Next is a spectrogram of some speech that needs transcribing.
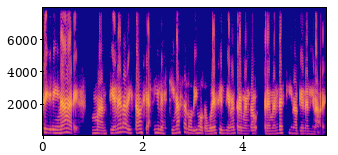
si Linares mantiene la distancia, y la esquina se lo dijo, te voy a decir, tiene tremenda, tremenda esquina tiene Linares.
